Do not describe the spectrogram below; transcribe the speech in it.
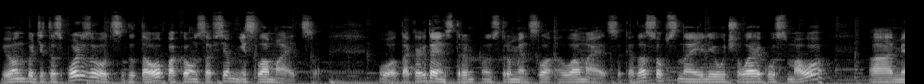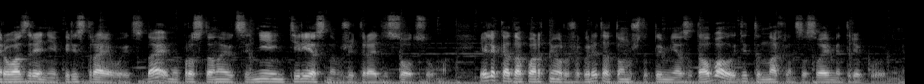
и он будет использоваться до того, пока он совсем не сломается. Вот. А когда инстру- инструмент ломается? Когда, собственно, или у человека у самого а, мировоззрение перестраивается, да, ему просто становится неинтересным жить ради социума. Или когда партнер уже говорит о том, что ты меня задолбал, иди ты нахрен со своими требованиями.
